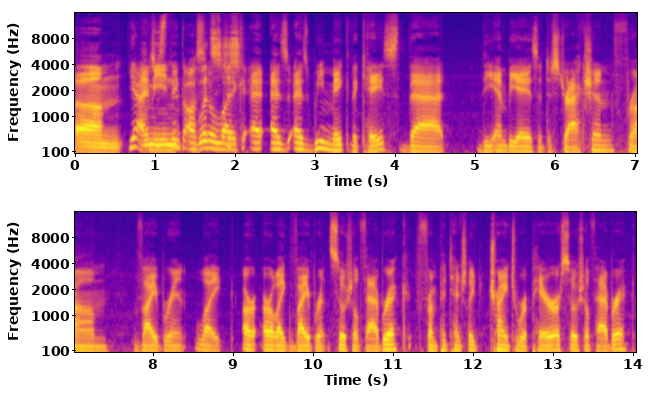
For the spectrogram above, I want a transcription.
Um, Yeah, I, I mean, just think also like just- as as we make the case that the NBA is a distraction from vibrant like our, our like vibrant social fabric from potentially trying to repair our social fabric.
